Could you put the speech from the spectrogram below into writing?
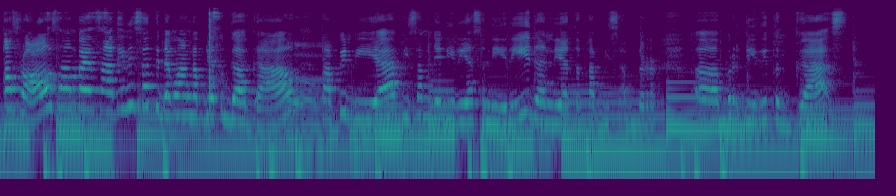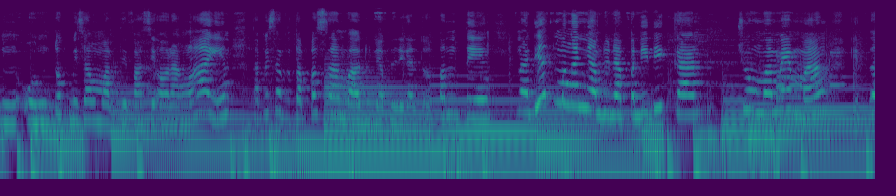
overall sampai saya tidak menganggap dia tuh gagal, Oh. tapi dia bisa menjadi dirinya sendiri dan dia tetap bisa ber, eh, berdiri tegas mm, untuk bisa memotivasi orang lain. Tapi saya tetap pesan bahwa dunia pendidikan itu penting. Nah dia mengenyam dunia pendidikan, cuma memang itu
